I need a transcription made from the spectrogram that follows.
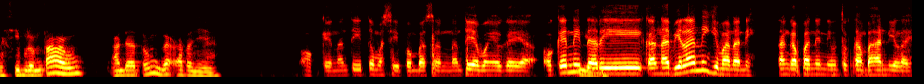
masih belum tahu ada atau enggak katanya. Oke, nanti itu masih pembahasan nanti ya Bang Yoga ya. Oke nih Iya. dari Kak Nabila nih gimana nih tanggapannya nih untuk tambahan nilai?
